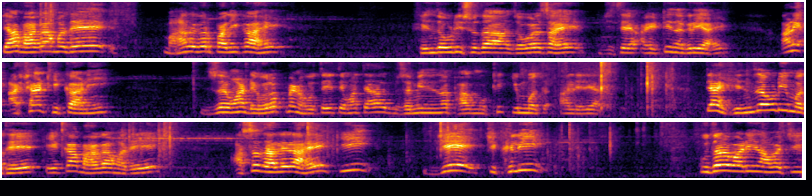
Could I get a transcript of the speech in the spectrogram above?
त्या भागामध्ये महानगरपालिका आहे. हिंजवडीसुद्धा जवळच आहे जिथे आय टी नगरी आहे. आणि अशा ठिकाणी जेव्हा डेव्हलपमेंट होते तेव्हा त्या जमिनींना फार मोठी किंमत आलेली असते त्या हिंजवडीमध्ये एका भागामध्ये असं झालेलं आहे की जे चिखली कुदळवाडी नावाची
